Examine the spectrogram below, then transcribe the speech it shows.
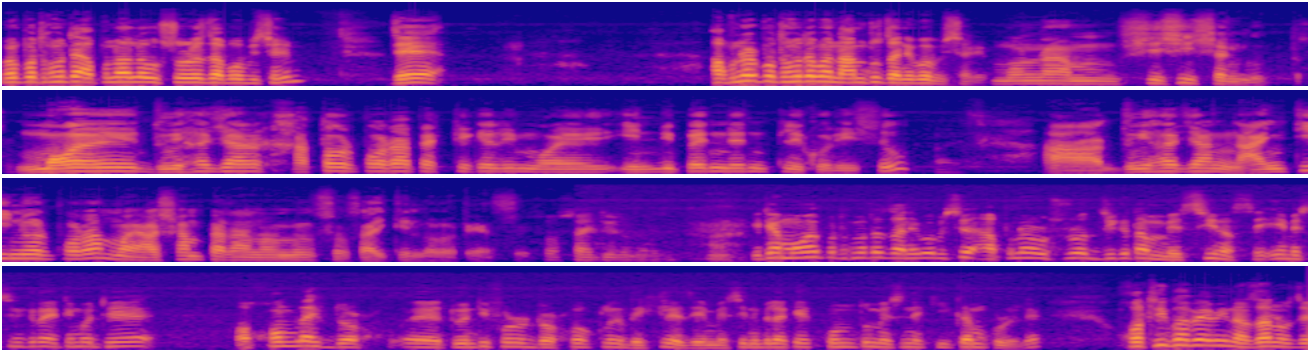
মই প্ৰথমতে আপোনালৈ ওচৰলৈ যাব বিচাৰিম যে আপোনাৰ প্ৰথমতে মই নামটো জানিব বিচাৰিম। মোৰ নাম শিশি সেনগুপ্ত। মই দুই হাজাৰ সাতৰ পৰা প্ৰেক্টিকেলি মই ইণ্ডিপেণ্ডেণ্টলি কৰিছোঁ। দুই হাজাৰ নাইনটিনৰ পৰা মই আছাম পেৰানৰ্মেল ছ'চাইটিৰ লগতে আছোঁ। ছ'চাইটিৰ লগত এতিয়া মই প্ৰথমতে জানিব বিচাৰিম আপোনাৰ ওচৰত যিকেইটা মেচিন আছে এই মেচিনকেইটা ইতিমধ্যে অসম লাইভ টুৱেণ্টি ফ'ৰৰ দৰ্শকসকলে দেখিলে যে মেচিনবিলাকে কোনটো মেচিনে কি কাম কৰিলে। সঠিকভাৱে আমি নাজানো যে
